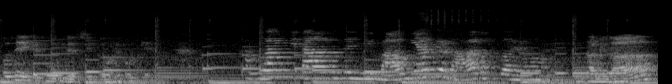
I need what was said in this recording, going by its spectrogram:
선생님께 도움이 될 수 있도록 해볼게요. 감사합니다, 선생님. 마음이 한결 나아졌어요. 감사합니다.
